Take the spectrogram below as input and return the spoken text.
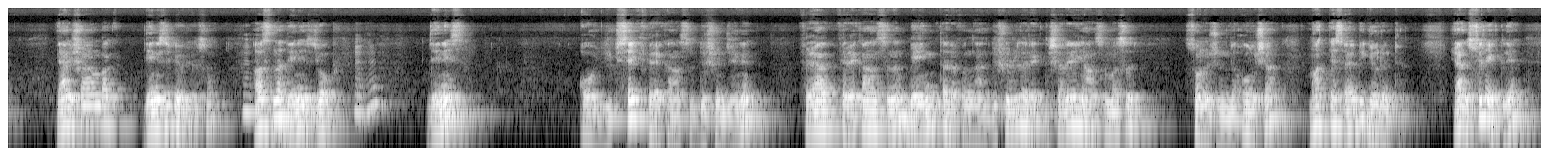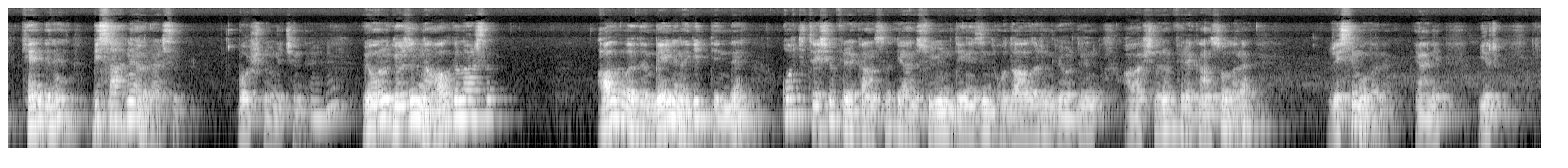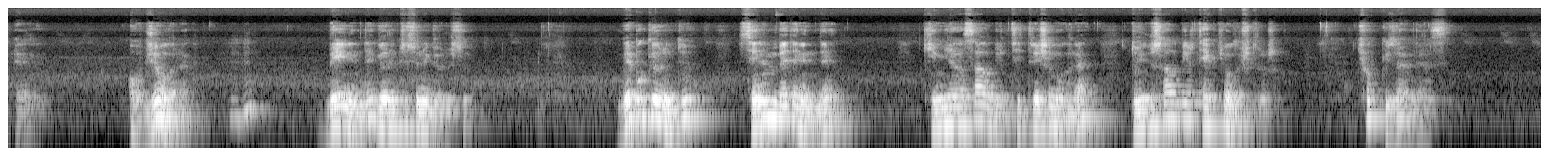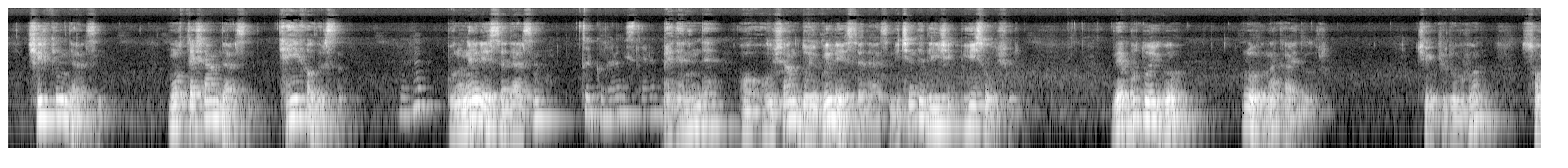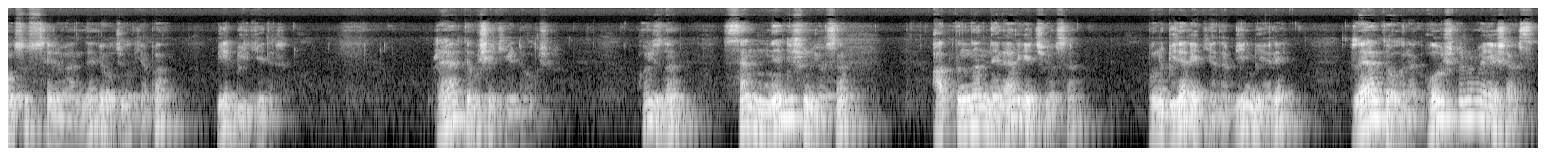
Yani şu an bak denizi görüyorsun. Aslında deniz yok. Deniz o yüksek frekanslı düşüncenin fre- frekansının beynin tarafından düşürülerek dışarıya yansıması sonucunda oluşan maddesel bir görüntü. Yani sürekli kendine bir sahne örersin boşluğun içinde. Ve onu gözünle algılarsın. Algıladığın beynine gittiğinde o titreşim frekansı yani suyun, denizin, o dağların gördüğün ağaçların frekansı olarak resim olarak yani bir e, obje olarak beyninde görüntüsünü görürsün. Ve bu görüntü senin bedeninde kimyasal bir titreşim olarak duygusal bir tepki oluşturur. Çok güzel dersin. Çirkin dersin. Muhteşem dersin. Keyif alırsın. Bunu neyle hissedersin? Duygularım, hislerim. Bedeninde o oluşan duyguyla hissedersin. İçinde değişik bir his oluşur. Ve bu duygu ruhuna kaydolur. Çünkü ruhu sonsuz serüvende yolculuk yapan bir bilgedir. Real de bu şekilde oluşur. O yüzden sen ne düşünüyorsan, aklından neler geçiyorsa, bunu bilerek ya da bilmeyerek realite olarak oluşturur ve yaşarsın.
